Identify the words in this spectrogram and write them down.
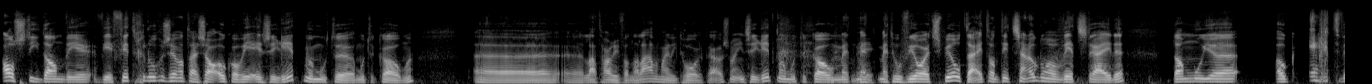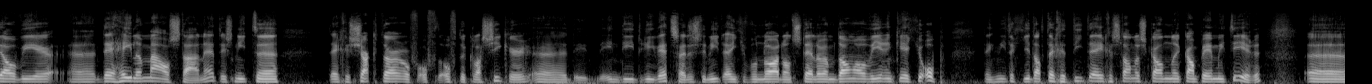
Als die dan weer, weer fit genoeg is. hè, Want hij zal ook alweer in zijn ritme moeten, moeten komen. Eh, eh, laat Harry van der Laan maar niet horen trouwens. Maar in zijn ritme moeten komen met, Nee. met, met hoeveelheid speeltijd. Want dit zijn ook nog wel wedstrijden. Dan moet je ook echt wel weer eh er helemaal staan. Hè? Het is niet eh, tegen Shakhtar of, of, of de klassieker. eh, in die drie wedstrijden is er niet eentje van... Nou, dan stellen we hem dan wel weer een keertje op. Ik denk niet dat je dat tegen die tegenstanders kan, kan permitteren. Eh,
